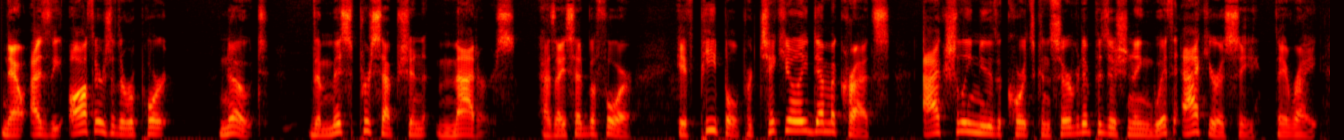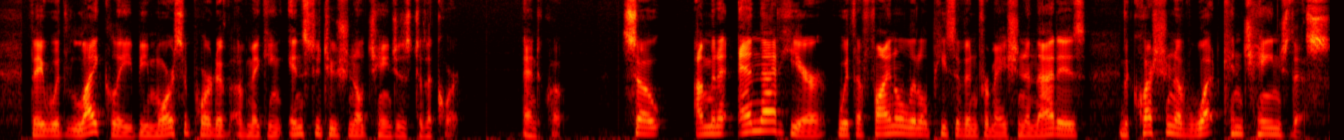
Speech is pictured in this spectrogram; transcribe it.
Now, as the authors of the report note, the misperception matters. As I said before, if people, particularly Democrats, actually knew the court's conservative positioning with accuracy, they write, they would likely be more supportive of making institutional changes to the court. End quote. So I'm going to end that here with a final little piece of information, and that is the question of what can change this.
